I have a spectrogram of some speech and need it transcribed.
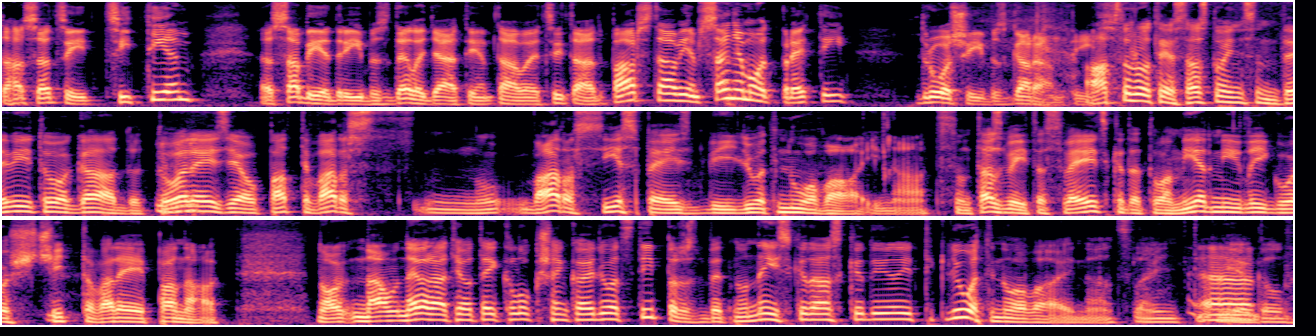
tā sacīt, citiem eh, sabiedrības deleģētiem tā vai citādi pārstāvjiem, saņemot pretī drošības garantijas. Atceroties 89. gadu, toreiz jau pati varas, nu, varas iespējas bija ļoti novājinātas. Tas bija tas veids, kad to miermīlīgo šķita varēja panākt. No, nav, nevarētu jau teikt, ka Lukašenko ir ļoti stiprs, bet nu, neizskatās, ka ir tik ļoti novājināts, lai viņi tik viegli. Uh,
